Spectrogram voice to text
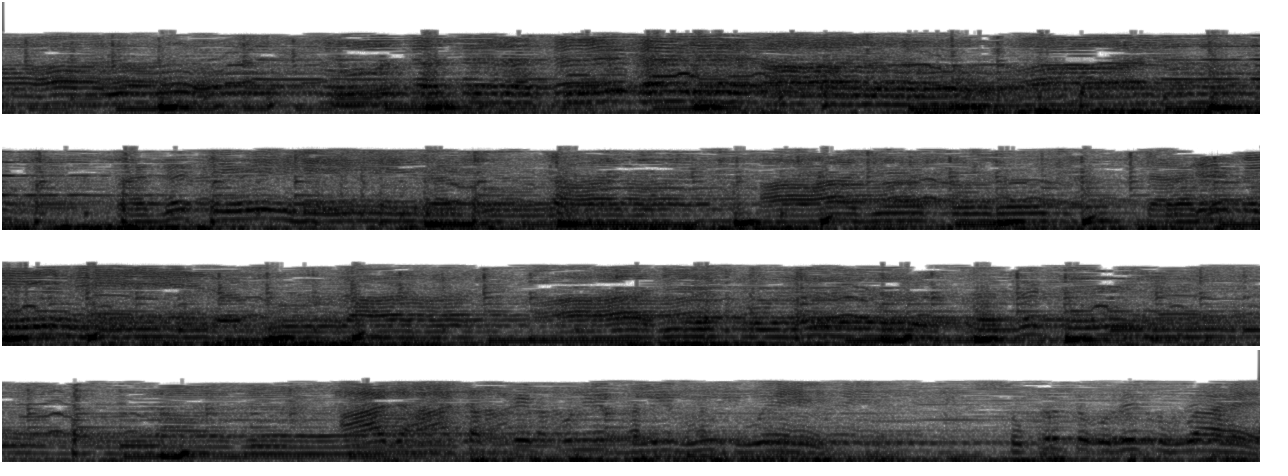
आयो। तो दशरथ घर आयो हैं आज पुर प्रगटे हम सबके पुण्य फलीभूत हुए हैं। सुकृत उदित हुआ है।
